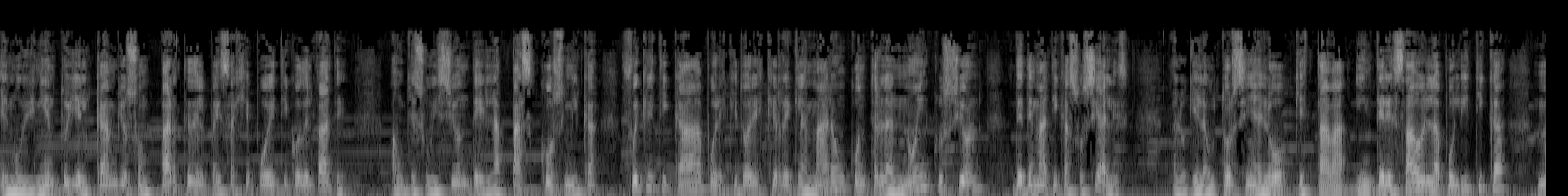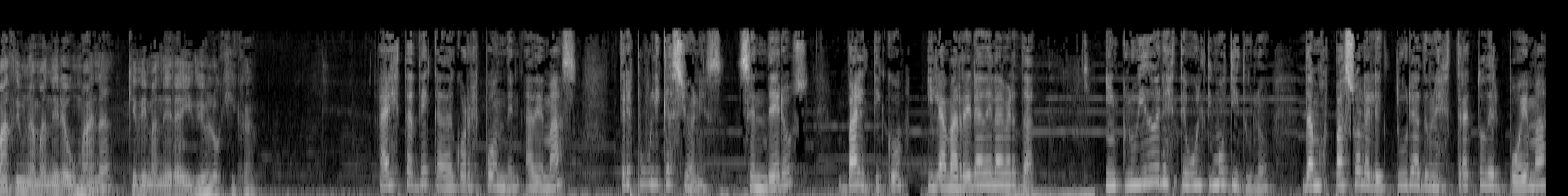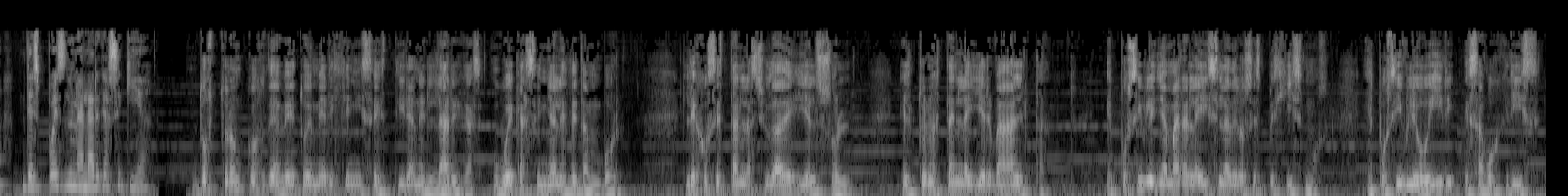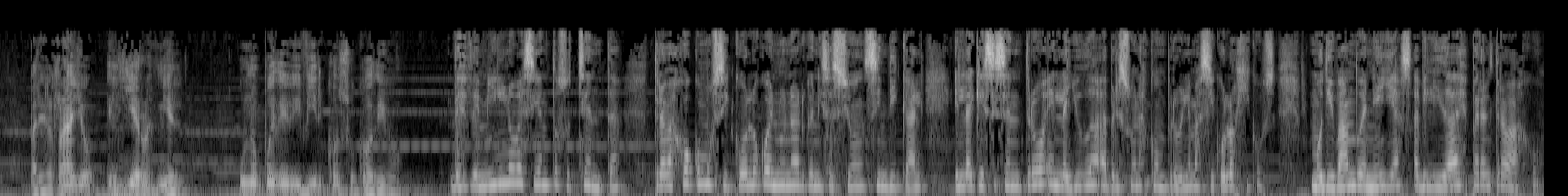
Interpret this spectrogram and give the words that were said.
El movimiento y el cambio son parte del paisaje poético del Bate, aunque su visión de la paz cósmica fue criticada por escritores que reclamaron contra la no inclusión de temáticas sociales, a lo que el autor señaló que estaba interesado en la política más de una manera humana que de manera ideológica. A esta década corresponden, además, tres publicaciones, Senderos, Báltico y La Barrera de la Verdad. Incluido en este último título, damos paso a la lectura de un extracto del poema Después de una larga sequía. Dos troncos de abeto emergen y se estiran en largas, huecas señales de tambor. Lejos están las ciudades y el sol. El trono está en la hierba alta. Es posible llamar a la isla de los espejismos. Es posible oír esa voz gris. Para el rayo, el hierro es miel. Uno puede vivir con su código. Desde 1980 trabajó como psicólogo en una organización sindical en la que se centró en la ayuda a personas con problemas psicológicos, motivando en ellas habilidades para el trabajo.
